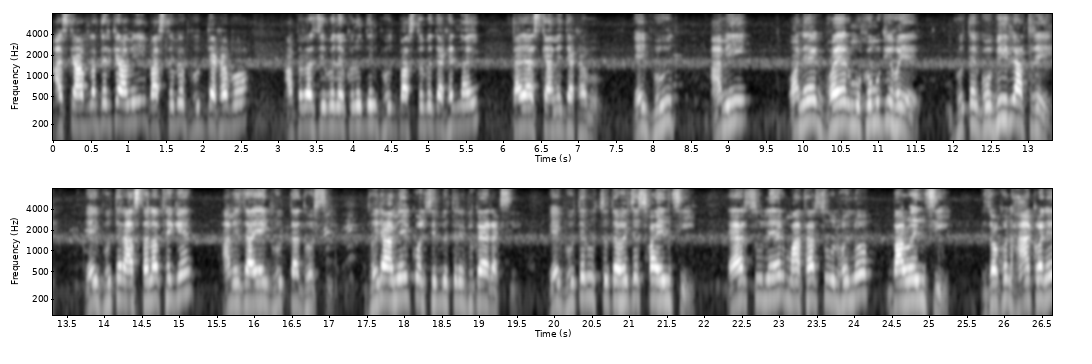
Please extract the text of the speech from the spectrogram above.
আজকে আপনাদেরকে আমি বাস্তবে ভূত দেখাবো। আপনারা জীবনে কোনো দিন ভূত বাস্তবে দেখেন নাই, তাই আজকে আমি দেখাবো। এই ভূত আমি অনেক ভয়ের মুখোমুখি হয়ে ভূতের গভীর রাত্রে এই ভূতের আস্তানা থেকে আমি যাই এই ভূতটা ধরছি। ধরে আমি এই কলসির ভিতরে ঢুকায় রাখছি। এই ভূতের উচ্চতা হয়েছে ছয় ইঞ্চি। এর চুলের মাথার চুল হইল বারো ইঞ্চি। যখন হাঁ করে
